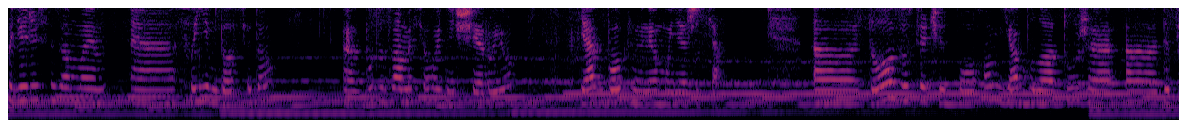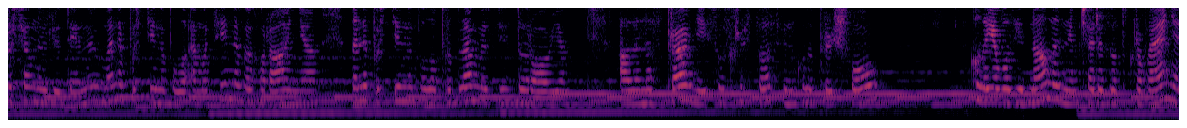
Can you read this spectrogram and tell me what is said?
Поділюся з вами е, своїм досвідом. Е, буду з вами сьогодні щирою, як Бог змінив моє життя. Е, до зустрічі з Богом я була дуже е, депресивною людиною. У мене постійно було емоційне вигорання, в мене постійно було проблеми зі здоров'ям. Але насправді Ісус Христос, Він коли прийшов, коли я воз'єднала з ним через откровення,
